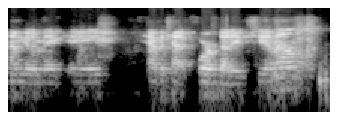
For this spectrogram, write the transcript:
I'm going to make a habitat form.html.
